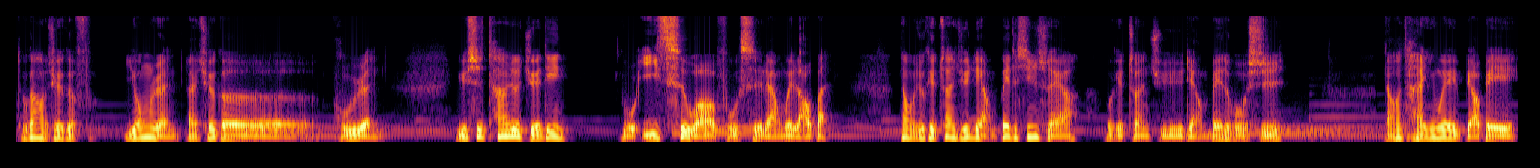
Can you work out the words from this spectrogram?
都刚好缺个佣人，哎，缺个仆人，于是他就决定，我一次我要服侍两位老板，那我就可以赚取两倍的薪水啊，我可以赚取两倍的伙食，然后他因为不要被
